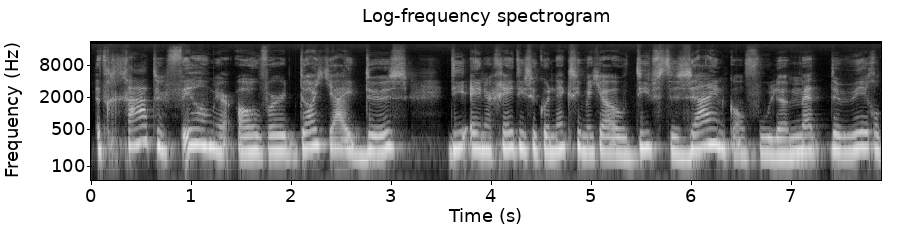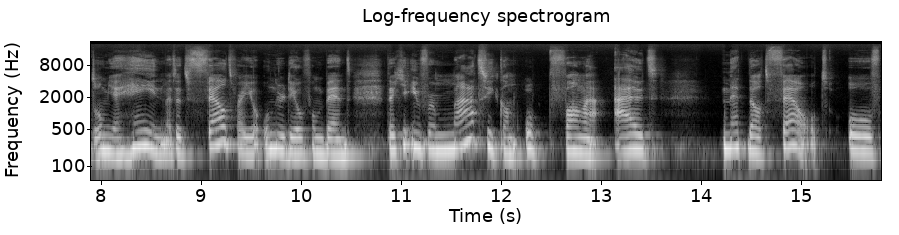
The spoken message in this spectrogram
het gaat er veel meer over dat jij dus die energetische connectie met jouw diepste zijn kan voelen, met de wereld om je heen, met het veld waar je onderdeel van bent. Dat je informatie kan opvangen uit met dat veld of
